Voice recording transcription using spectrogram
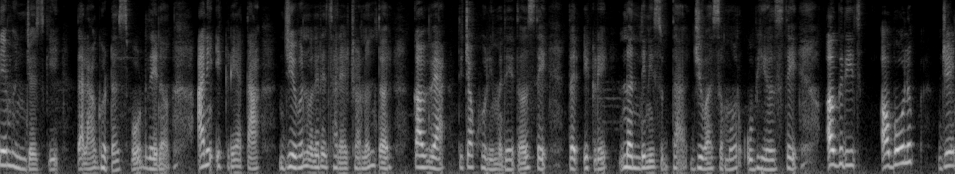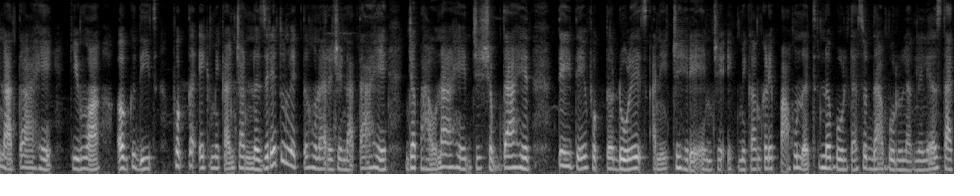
ते म्हणजेच की त्याला घटस्फोट देणं. आणि इकडे आता जेवण वगैरे झाल्याच्यानंतर काव्या तिच्या खोलीमध्ये येत असते. तर इकडे नंदिनीसुद्धा जीवासमोर उभी असते. अगदीच अबोल जे नातं आहे किंवा अगदीच फक्त एकमेकांच्या नजरेतून व्यक्त होणारं जे नातं आहे ज्या भावना आहेत जे शब्द आहेत ते इथे फक्त डोळेच आणि चेहरे यांचे एकमेकांकडे पाहूनच न बोलतासुद्धा बोलू लागलेले असतात.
